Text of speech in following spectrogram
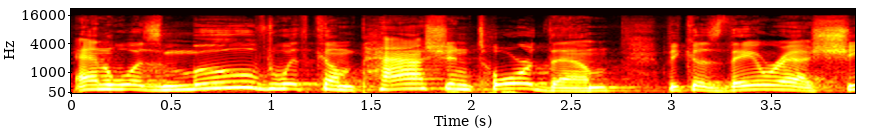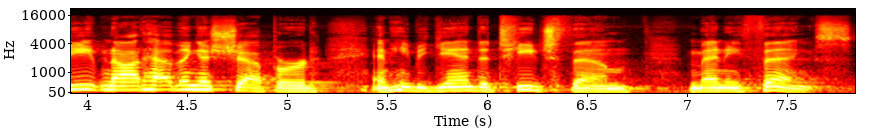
and was moved with compassion toward them because they were as sheep not having a shepherd and he began to teach them many things.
